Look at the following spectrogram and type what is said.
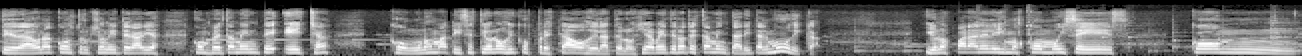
te da una construcción literaria completamente hecha con unos matices teológicos prestados de la teología veterotestamentaria y talmúdica y unos paralelismos con Moisés, con,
